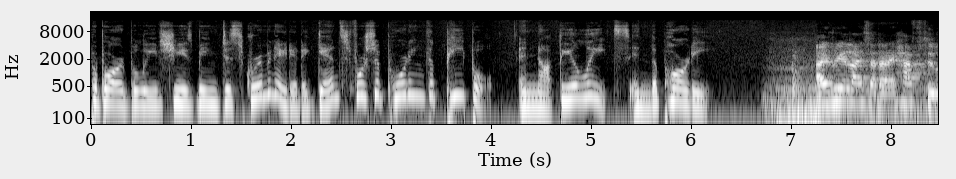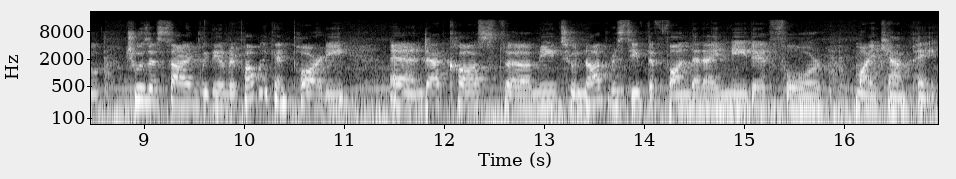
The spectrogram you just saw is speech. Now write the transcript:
Peppard believes she is being discriminated against for supporting the people and not the elites in the party. I realize that I have to choose a side within Republican Party and that caused uh, me to not receive the fund that I needed for my campaign.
